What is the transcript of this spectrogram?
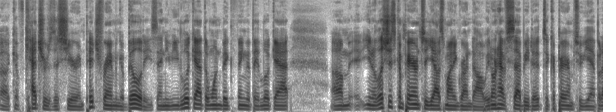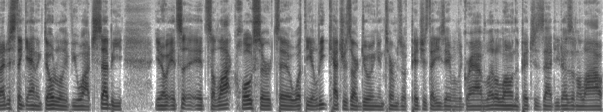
uh, of catchers this year in pitch framing abilities. And if you look at the one big thing that they look at. Um, you know, let's just compare him to Yasmani Grandal. We don't have Seby to, to compare him to yet, but I just think anecdotally, if you watch Seby, you know, it's a, it's a lot closer to what the elite catchers are doing in terms of pitches that he's able to grab, let alone the pitches that he doesn't allow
